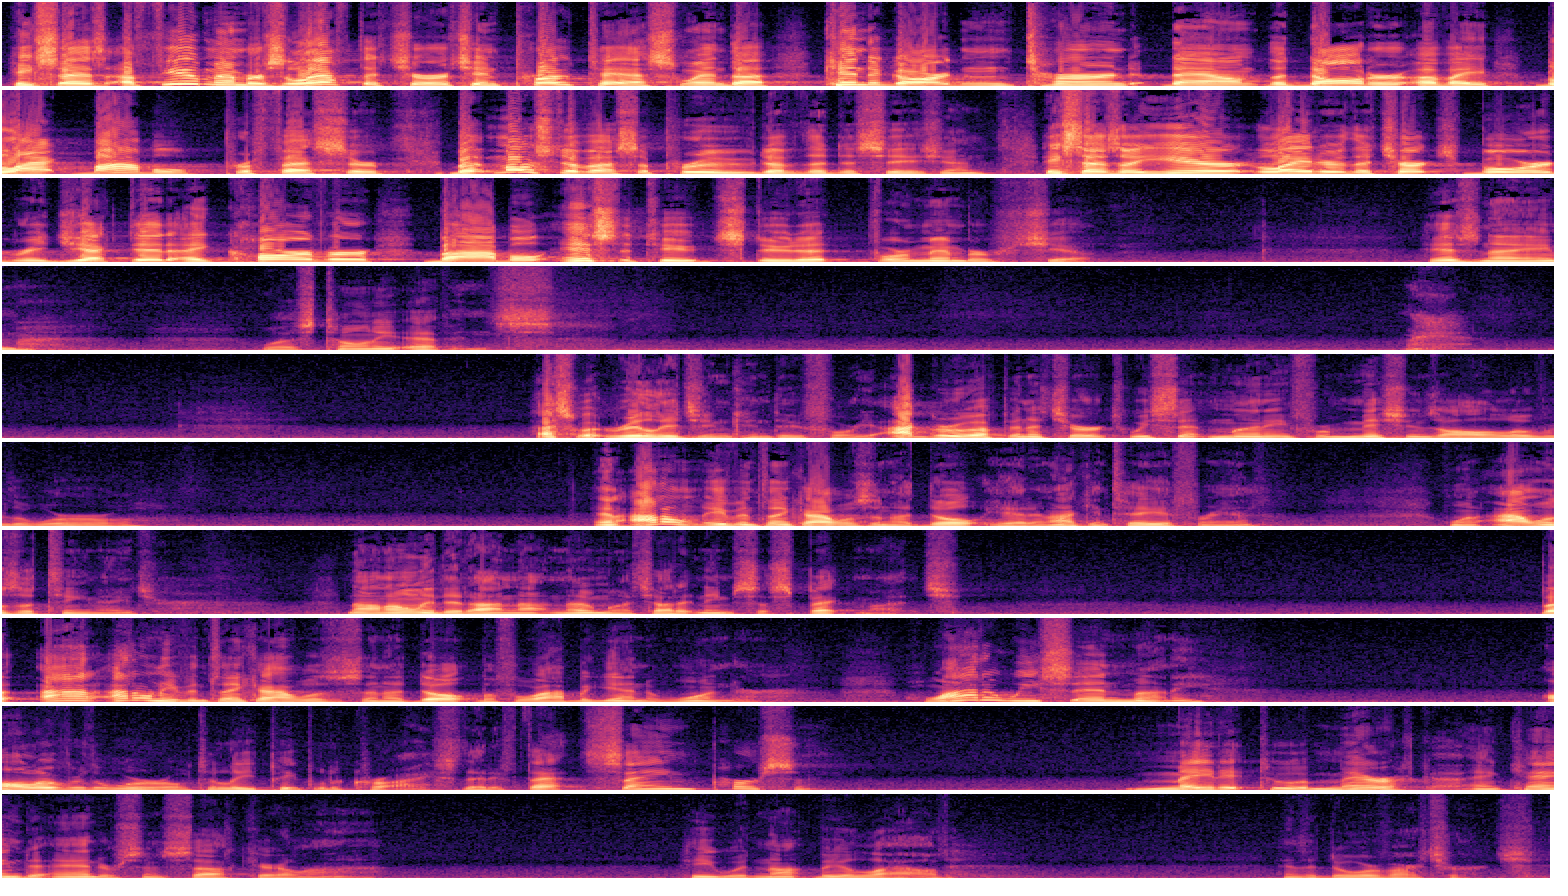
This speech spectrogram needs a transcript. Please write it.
He says, A few members left the church in protest when the kindergarten turned down the daughter of a black Bible professor, but most of us approved of the decision. He says, A year later, the church board rejected a Carver Bible Institute student for membership. His name was Tony Evans. That's what religion can do for you. I grew up in a church. We sent money for missions all over the world. And I don't even think I was an adult yet. And I can tell you, friend, when I was a teenager, not only did I not know much, I didn't even suspect much. But I, I don't even think I was an adult before I began to wonder why do we send money all over the world to lead people to Christ that if that same person made it to America and came to Anderson, South Carolina, he would not be allowed in the door of our church.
